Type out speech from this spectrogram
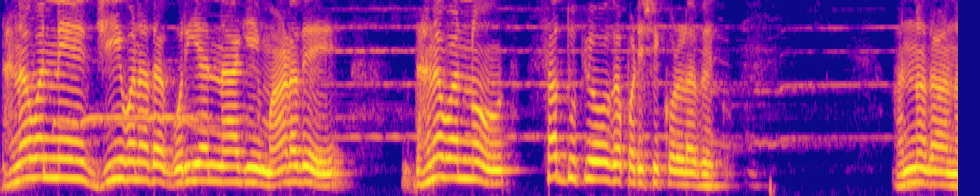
ಧನವನ್ನೇ ಜೀವನದ ಗುರಿಯನ್ನಾಗಿ ಮಾಡದೆ ಧನವನ್ನು ಸದುಪಯೋಗಪಡಿಸಿಕೊಳ್ಳಬೇಕು. ಅನ್ನದಾನ,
